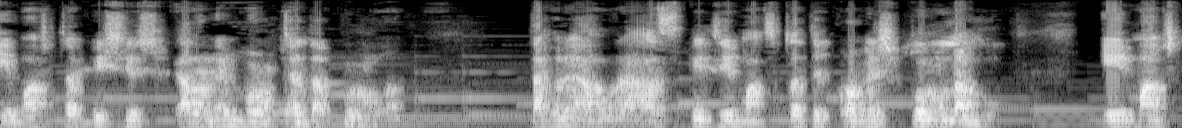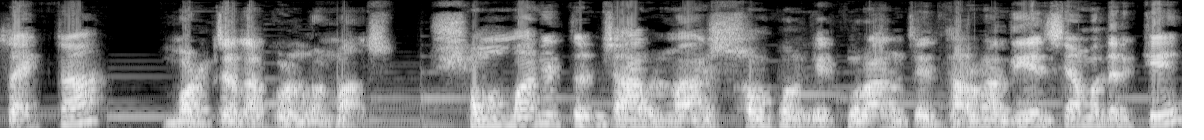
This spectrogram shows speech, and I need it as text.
এই মাসটা বিশেষ কারণে মর্যাদাপূর্ণ। তাহলে আমরা আজকে যে মাসটাতে প্রবেশ করলাম, এই মাসটা একটা মর্যাদাপূর্ণ মাস। সম্মানিত চার মাস সম্পর্কে কোরআন যে ধারণা দিয়েছে আমাদেরকে,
